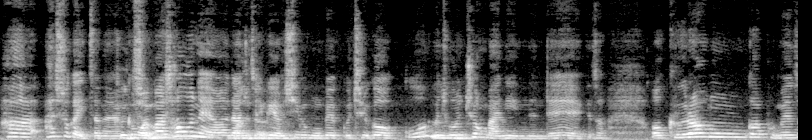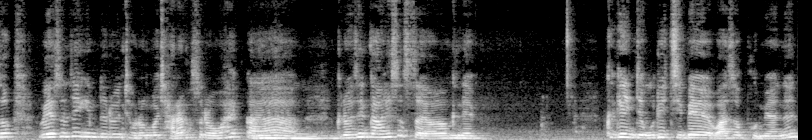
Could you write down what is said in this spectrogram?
하, 할 수가 있잖아요. 그쵸. 그럼 얼마나 서운해요. 나도 맞아요. 되게 열심히 공부했고 즐거웠고 뭐 음. 좋은 추억 많이 있는데 그래서 어, 그런 걸 보면서 왜 선생님들은 저런 걸 자랑스러워할까 음. 그런 생각을 했었어요. 근데 음. 그게 이제 우리 집에 와서 보면은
